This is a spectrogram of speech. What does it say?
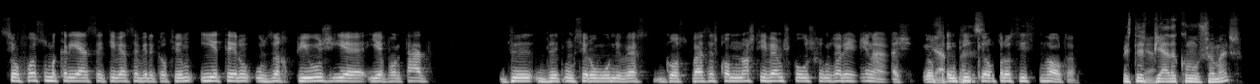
se eu fosse uma criança e tivesse a ver aquele filme, ia ter os arrepios e a, e a vontade de, de conhecer o universo de Ghostbusters como nós tivemos com os filmes originais. Eu Yeah, senti mas- que ele trouxe isso de volta. Mas teve Yeah. piada como os primeiros?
